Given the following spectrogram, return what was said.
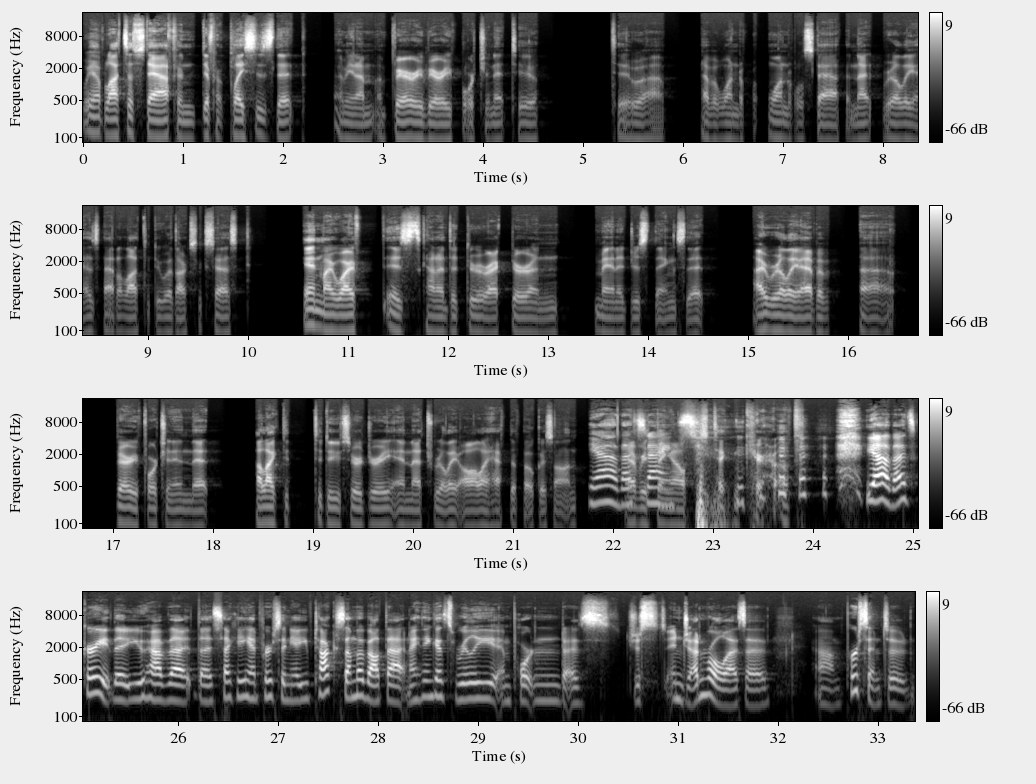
we have lots of staff in different places that I mean I'm, I'm very very fortunate to to uh, have a wonderful wonderful staff and that really has had a lot to do with our success. And my wife is kind of the director and manages things that I really have a uh, very fortunate in that I like to to do surgery, and that's really all I have to focus on. Yeah, that's everything nice. else is taken care of. yeah, that's great that you have that that secondhand person. Yeah, you've talked some about that, and I think it's really important as just in general as a um, person to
